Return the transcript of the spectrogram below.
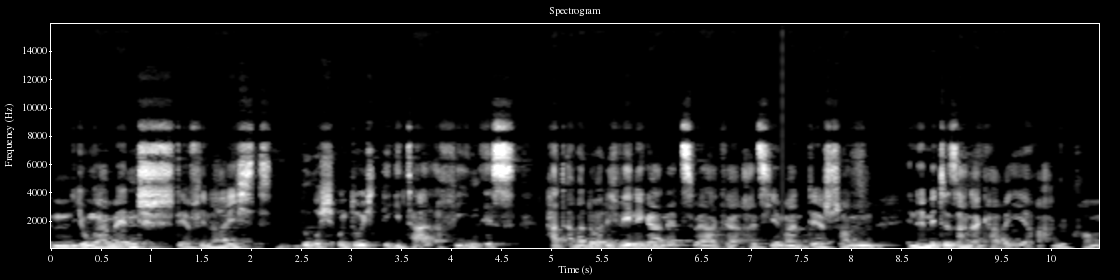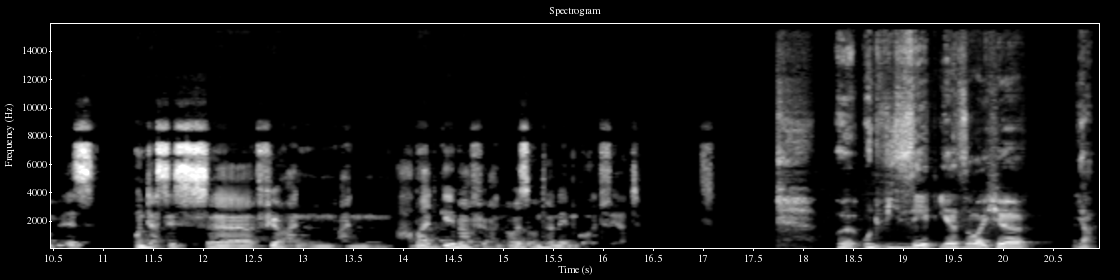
Ein junger Mensch, der vielleicht durch und durch digital affin ist, hat aber deutlich weniger Netzwerke als jemand, der schon in der Mitte seiner Karriere angekommen ist. Und das ist äh, für einen, einen Arbeitgeber, für ein neues Unternehmen Gold wert. Äh, und wie seht ihr solche ja,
